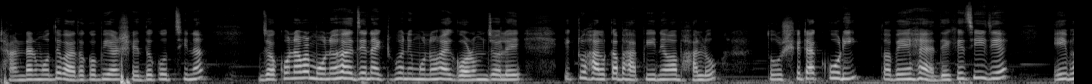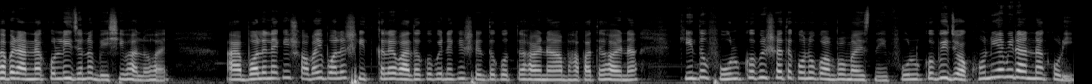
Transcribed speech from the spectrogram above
ঠান্ডার মধ্যে বাঁধাকপি আর সেদ্ধ করছি না। যখন আমার মনে হয় যে না, একটুখানি মনে হয় গরম জলে একটু হালকা ভাপিয়ে নেওয়া ভালো, তো সেটা করি। তবে হ্যাঁ দেখেছি যে এইভাবে রান্না করলেই যেন বেশি ভালো হয়। আর বলে নাকি, সবাই বলে শীতকালের বাঁধাকপি নাকি সেদ্ধ করতে হয় না, ভাপাতে হয় না। কিন্তু ফুলকপির সাথে কোনো কম্প্রোমাইজ নেই। ফুলকপি যখনই আমি রান্না করি,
